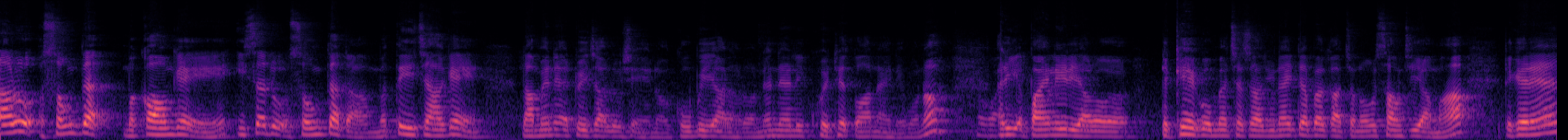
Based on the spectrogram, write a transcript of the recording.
လာတို့အဆုံးသက်မကောင်းခဲ့ရင်အီဆက်တို့အဆုံးသက်တာမသေးကြခဲ့ရင် လာမင်းနဲ့အတွေ့အကြလို့ရှိရင်တော့ဂိုးပေးရတာတော့နည်းနည်းလေးခွေထစ်သွားနိုင်တယ်ပေါ့နော်။အဲ့ဒီအပိုင်းလေးတွေကတော့တကယ်ကို Manchester United ဘက်ကကျွန်တော်တို့စောင့်ကြည့်ရမှာတကယ်တမ်း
